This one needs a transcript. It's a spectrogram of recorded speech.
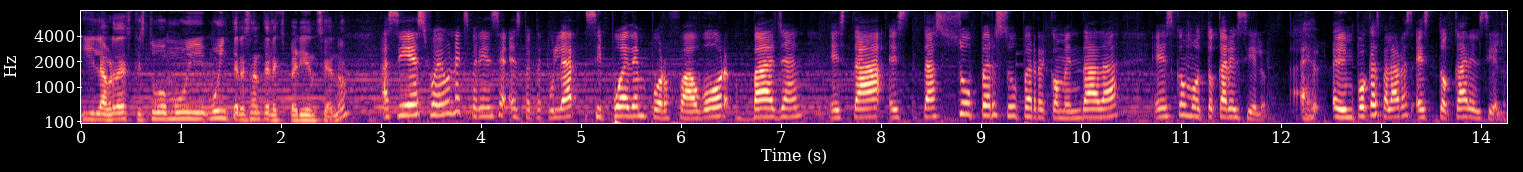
Y la verdad es que estuvo muy, muy interesante la experiencia, ¿no? Así es, fue una experiencia espectacular. Si pueden, por favor, vayan. Está súper, súper recomendada. Es como tocar el cielo. En pocas palabras, es tocar el cielo.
